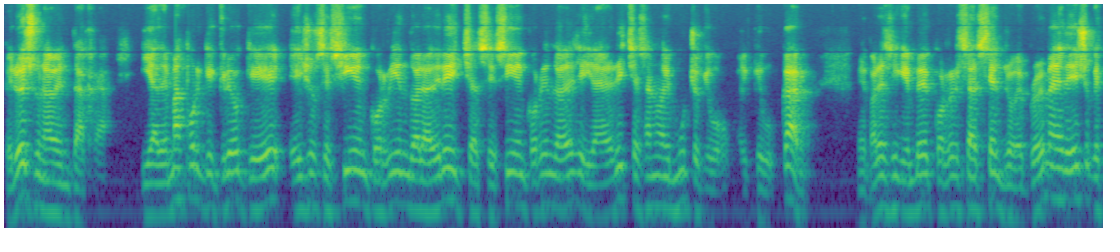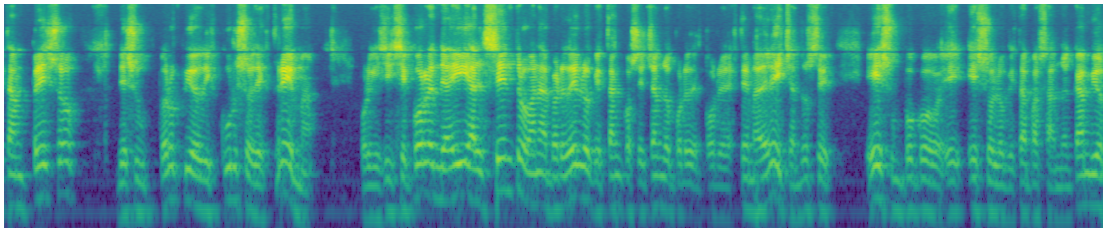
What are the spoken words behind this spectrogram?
pero es una ventaja. Y además porque creo que ellos se siguen corriendo a la derecha, se siguen corriendo a la derecha, y a la derecha ya no hay mucho que, que buscar. Me parece que en vez de correrse al centro, el problema es de ellos que están presos de su propio discurso de extrema porque si se corren de ahí al centro van a perder lo que están cosechando por, por la extrema derecha. Entonces, es un poco eh, eso lo que está pasando. En cambio,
